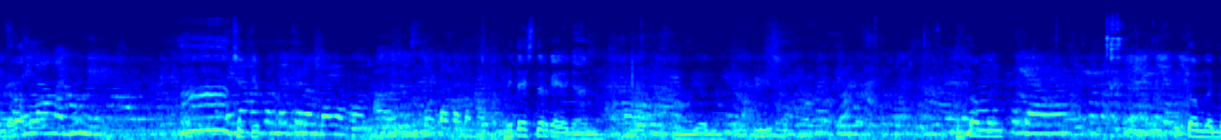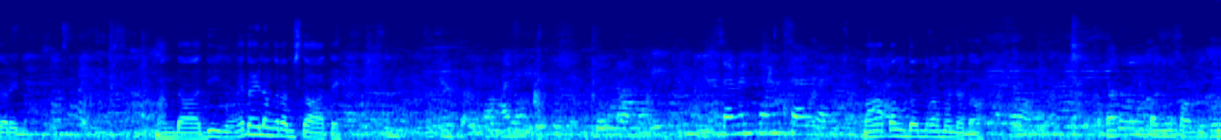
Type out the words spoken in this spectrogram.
Kailangan yun eh. Ah, Kailangan sikip. pag natural diamond, register ka talaga. May tester kayo niyan. Oo. Oh, yun. Ito ang, Kuya, ito ang ganda rin. Oh. Ang daddy, no? Ito ilang grams to ate? ano, Don Ramon. 7.7. Mga pang Don Ramon na to. Kano ang kanya sa ko?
